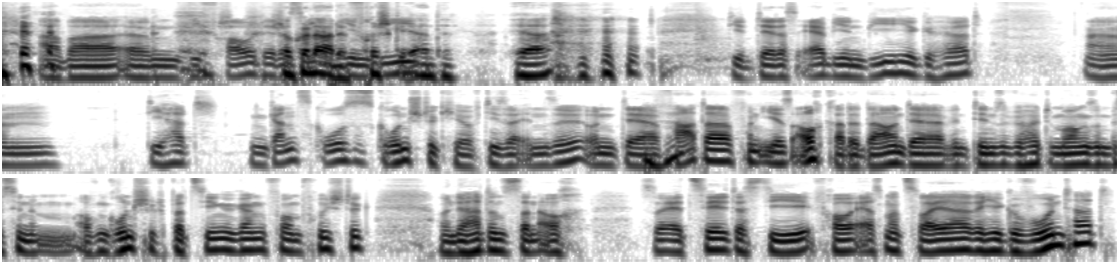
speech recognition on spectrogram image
Aber ähm, die Frau, der Schokolade, das Airbnb, frisch geerntet. Ja. die, der das Airbnb hier gehört, ähm, die hat ein ganz großes Grundstück hier auf dieser Insel und der mhm. Vater von ihr ist auch gerade da und der, mit dem sind wir heute Morgen so ein bisschen im, auf dem Grundstück spazieren gegangen vor dem Frühstück und der hat uns dann auch so erzählt, dass die Frau erstmal zwei Jahre hier gewohnt hat,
